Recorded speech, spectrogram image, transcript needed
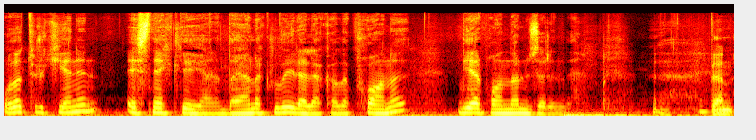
O da Türkiye'nin esnekliği yani dayanıklılığı ile alakalı puanı diğer puanların üzerinde. Ben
